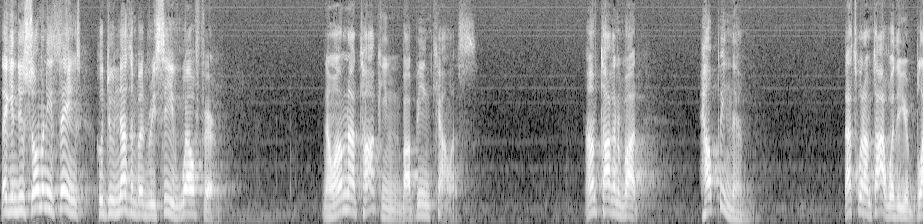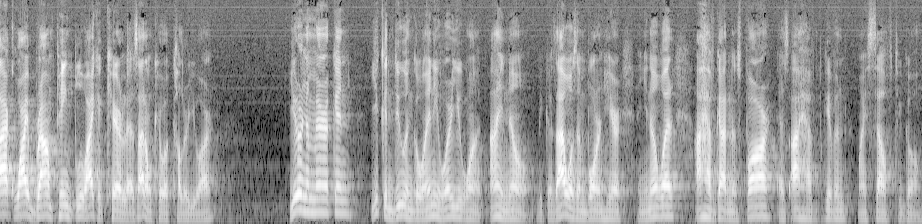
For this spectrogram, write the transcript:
they can do so many things who do nothing but receive welfare. Now, I'm not talking about being callous. I'm talking about helping them. That's what I'm talking. Whether you're black, white, brown, pink, blue, I could care less. I don't care what color you are. You're an American, you can do and go anywhere you want. I know because I wasn't born here. And you know what? I have gotten as far as I have given myself to go.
